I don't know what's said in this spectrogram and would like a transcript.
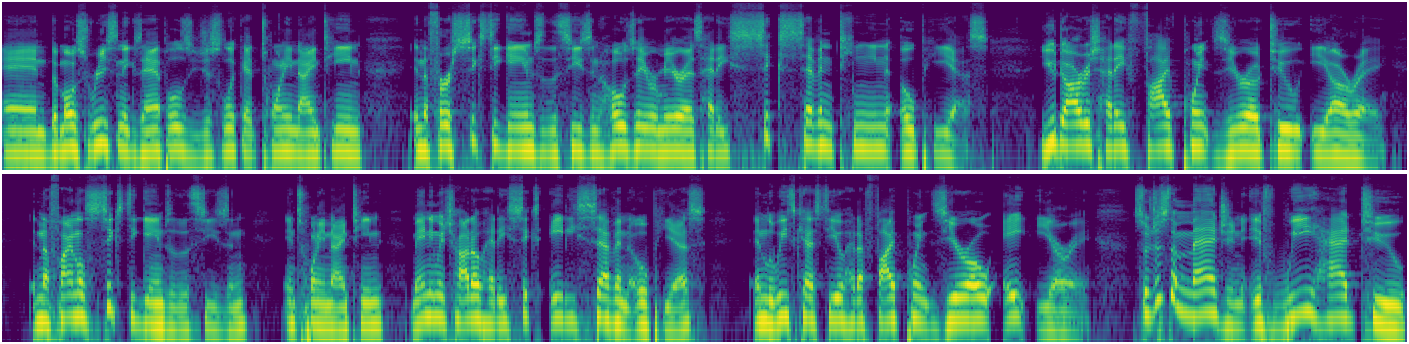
And the most recent examples, you just look at 2019. In the first 60 games of the season, Jose Ramirez had a 617 OPS. Yu Darvish had a 5.02 ERA. In the final 60 games of the season in 2019, Manny Machado had a 687 OPS and Luis Castillo had a 5.08 ERA. So just imagine if we had to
